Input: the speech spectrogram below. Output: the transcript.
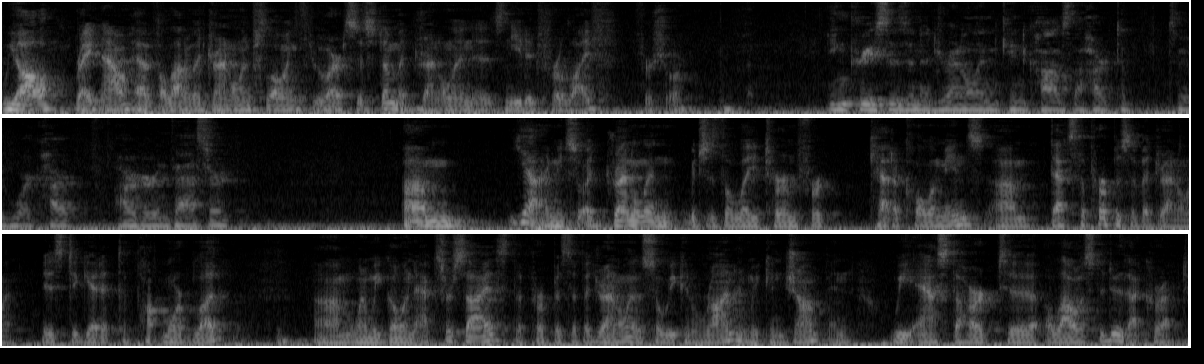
we all right now have a lot of adrenaline flowing through our system. Adrenaline is needed for life, for sure. Increases in adrenaline can cause the heart to, to work hard, harder and faster. Um, yeah, I mean, so adrenaline, which is the lay term for catecholamines, um, that's the purpose of adrenaline, is to get it to pump more blood. Um, when we go and exercise, the purpose of adrenaline is so we can run and we can jump, and we ask the heart to allow us to do that, correct?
